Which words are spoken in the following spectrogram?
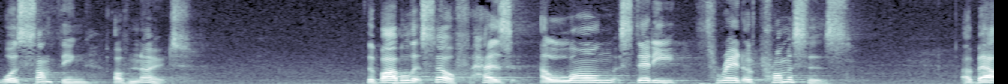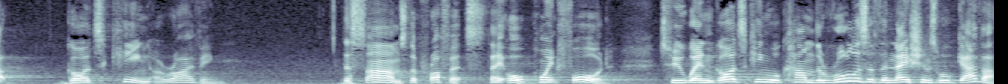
was something of note. The Bible itself has a long, steady thread of promises about God's king arriving. The Psalms, the prophets, they all point forward to when God's king will come, the rulers of the nations will gather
